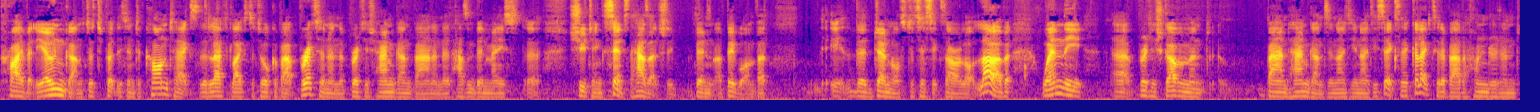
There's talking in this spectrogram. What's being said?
privately owned guns. Just to put this into context, the left likes to talk about Britain and the British handgun ban, and there hasn't been many uh, shootings since. There has actually been a big one, but it, the general statistics are a lot lower. But when the uh, British government banned handguns in 1996, they collected about 100 and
